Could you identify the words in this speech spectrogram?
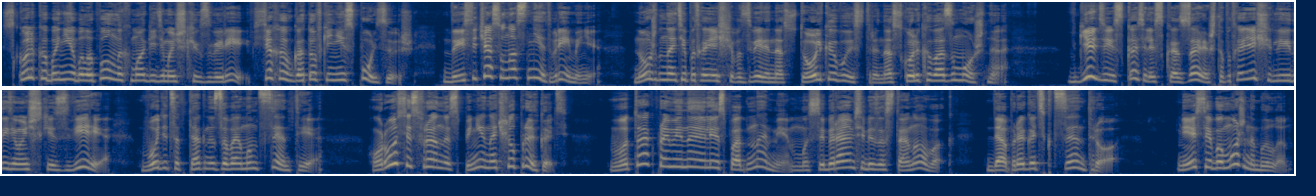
Сколько бы ни было полных магий демонических зверей, всех их в готовке не используешь. Да и сейчас у нас нет времени. Нужно найти подходящего зверя настолько быстро, насколько возможно. В гильдии искателей сказали, что подходящие для еды демонические звери водятся в так называемом центре. Уроси с Френ на спине начал прыгать. Вот так, проминая лес под нами, мы собираемся без остановок допрыгать к центру. Если бы можно было,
